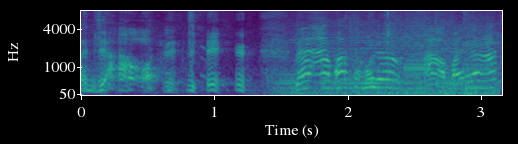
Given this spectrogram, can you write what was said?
ปัญญาอ่อนจริงๆนะอาพักสักครู่หนึงอ้าวไปนะครับ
